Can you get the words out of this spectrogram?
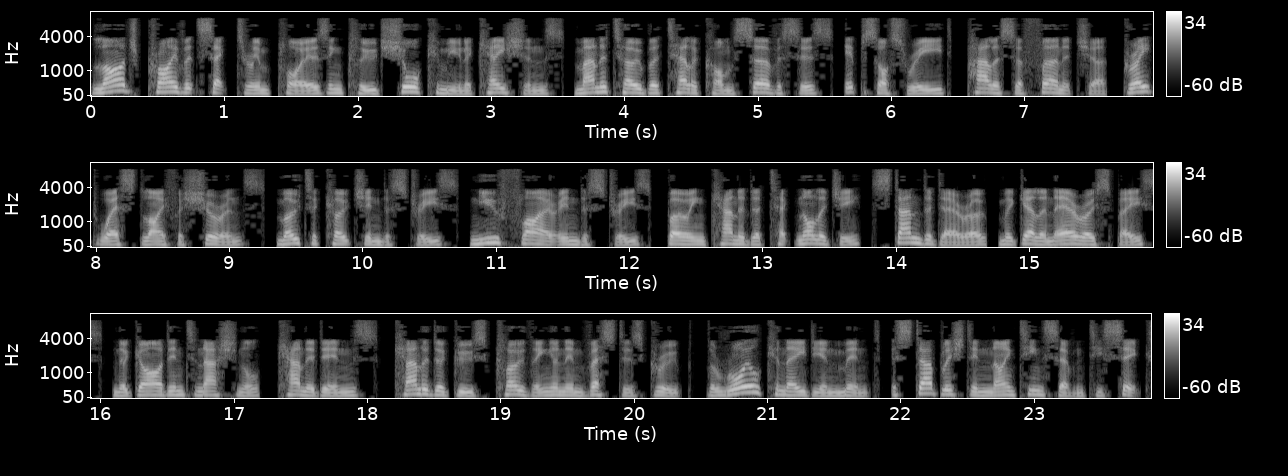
Large private sector employers include Shaw Communications, Manitoba Telecom Services, Ipsos Reid, Palliser Furniture, Great West Life Assurance, Motor Coach Industries, New Flyer Industries, Boeing Canada Technology, StandardAero, Magellan Aerospace, Nygard International, Canad Inns, Canada Goose Clothing and Investors Group. The Royal Canadian Mint, established in 1976,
